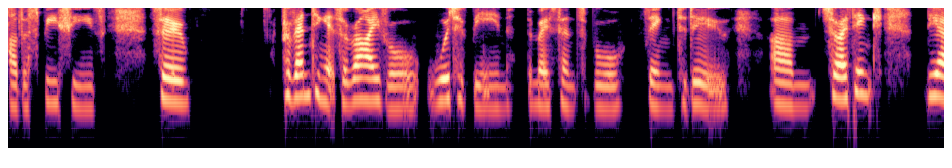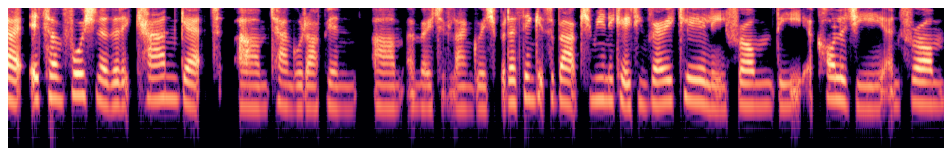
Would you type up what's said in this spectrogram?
other species. So, preventing its arrival would have been the most sensible thing to do. Um, so I think yeah, it's unfortunate that it can get um, tangled up in um, emotive language, but I think it's about communicating very clearly from the ecology and from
